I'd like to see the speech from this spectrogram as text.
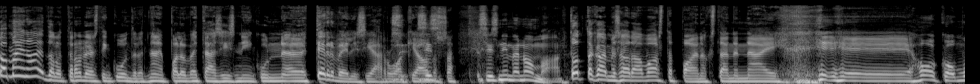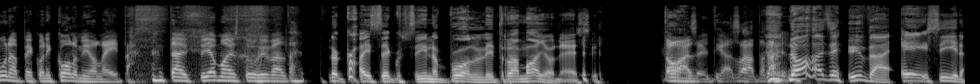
Joo, mä en ajatellut, että radioistin kuuntelut näin paljon vetää siis niin kuin ö, terveellisiä ruokia siis, autossa. siis nimenomaan. Totta kai me saadaan vastapainoksi tänne näin HK munapekoni kolmioleipä. Täyttyy ja maistuu hyvältä. No kai se, kun siinä on puoli litraa majoneesi. Onhan se nyt ihan saatana. No onhan se hyvä, ei siinä.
